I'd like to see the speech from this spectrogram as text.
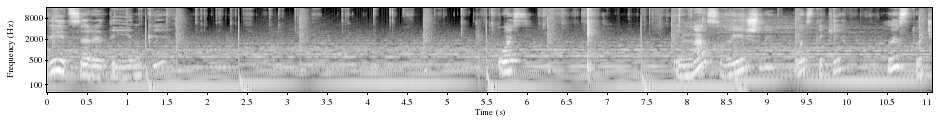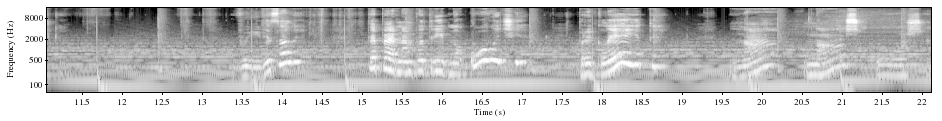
від серединки. Ось. І в нас вийшли ось такі листочки. Вирізали. Тепер нам потрібно овочі приклеїти на наш кошик.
